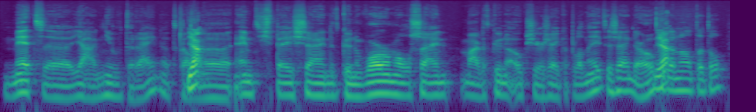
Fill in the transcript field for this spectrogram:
met eh, ja, nieuw terrein. Dat kan Ja. empty space zijn, dat kunnen wormholes zijn, maar dat kunnen ook zeer zeker planeten zijn. Daar hoop je dan altijd op.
